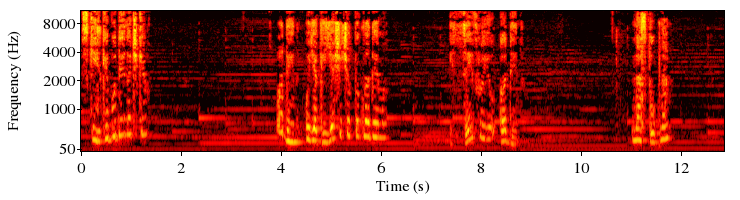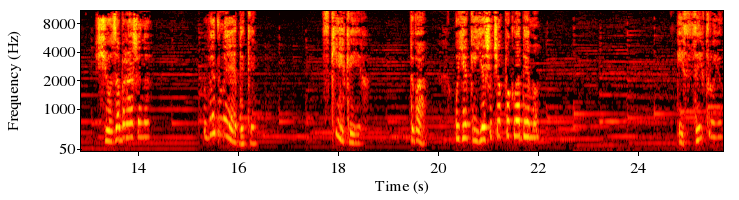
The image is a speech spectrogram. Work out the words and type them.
Скільки будиночків? Один. У який ящичок покладемо? Із цифрою 1. Наступна. Що зображено? Ведмедики. Скільки їх? Два. У який ящичок покладемо? Із цифрою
